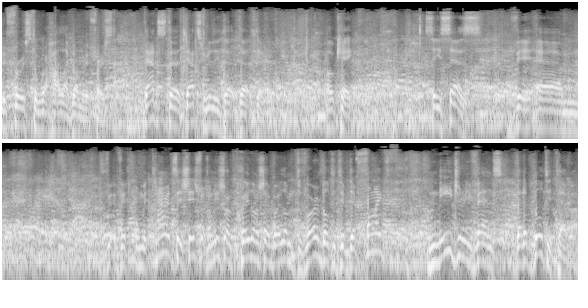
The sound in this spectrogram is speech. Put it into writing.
refers to where Halagon refers to. That's the that's really the the, the okay. So he says the. Um, there are five major events that are built in Teva.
